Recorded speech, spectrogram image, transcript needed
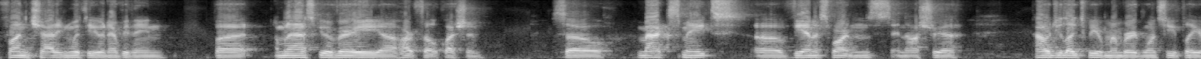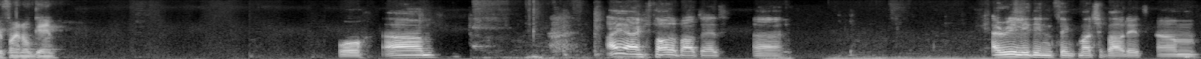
fun chatting with you and everything. But I'm going to ask you a very uh, heartfelt question. So, Max Maetz of Vienna Spartans in Austria, how would you like to be remembered once you play your final game? Well, um, I I thought about that. Uh, I really didn't think much about it. Um,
